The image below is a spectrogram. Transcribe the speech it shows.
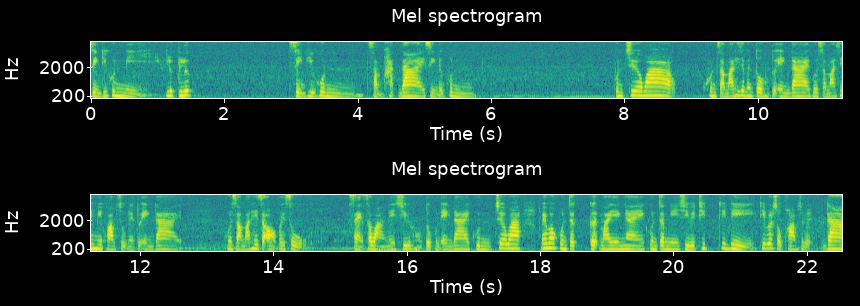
สิ่งที่คุณมีลึกๆ สิ่งที่คุณสัมผัสได้ สิ่งที่คุณ คุณเชื่อว่า คุณสามารถที่จะเป็นตัวของตัวเองได้ คุณสามารถที่มีความสุขในตัวเองได้ คุณสามารถที่จะออกไปสู่แสงสว่างในชีวิตของตัวคุณเองได้ คุณเชื่อว่าไม่ว่าคุณจะเกิดมายังไง คุณจะมีชีวิตที่ที่ดีที่ประสบความสำเร็จได้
